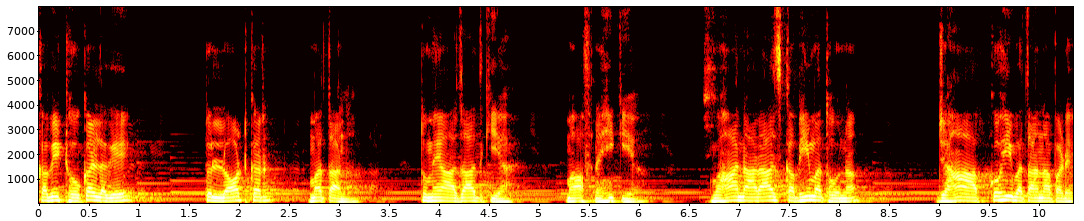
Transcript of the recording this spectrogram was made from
कभी ठोकर लगे तो लौट कर मत आना। तुम्हें आज़ाद किया, माफ़ नहीं किया। वहाँ नाराज़ कभी मत होना, जहाँ आपको ही बताना पड़े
